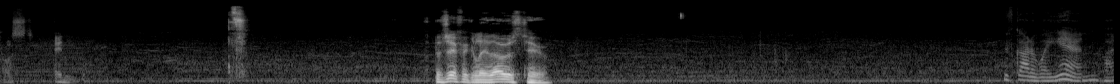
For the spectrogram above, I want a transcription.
trust anyone. Specifically those two. We've got a way in, but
